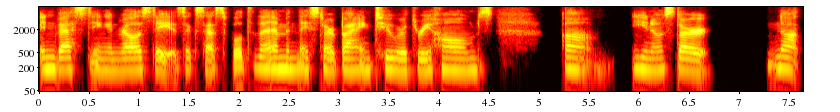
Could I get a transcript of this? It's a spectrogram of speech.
investing in real estate is accessible to them and they start buying two or three homes um you know start not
